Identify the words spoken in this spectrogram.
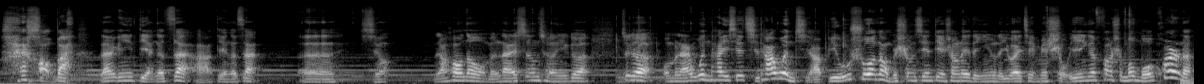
还好吧？来给你点个赞啊，点个赞。嗯，行。然后呢，我们来生成一个这个，我们来问他一些其他问题啊，比如说，那我们生鲜电商类的应用的 UI 界面首页应该放什么模块呢？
